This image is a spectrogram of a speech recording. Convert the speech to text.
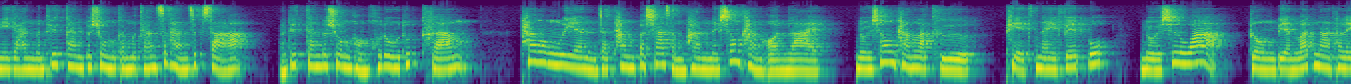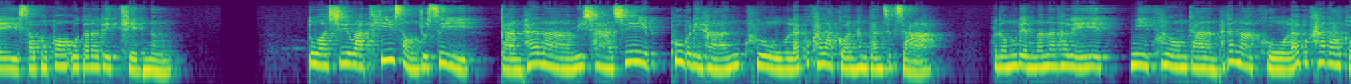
มีการบันทึกการประชุมกรรมการสถานศึกษา บันทึกการประชุมของครูทุกครั้งทางโรงเรียนจะทำประชาสัมพันธ์ในช่องทางออนไลน์ โดยช่องทางหลักคือเพจใน Facebook โดยชื่อว่า โรงเรียนวัดนาทะเลสพปอุตรดิตถ์เขตหนึ่ง ตัวชี้วัดที่ 2.4 การพัฒนาวิชาชีพ ผู้บริหารครูและบุคลากรทางการศึกษา โรงเรียนวัดนาทะเลมีโครงการพัฒนาครูและบุคลาก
